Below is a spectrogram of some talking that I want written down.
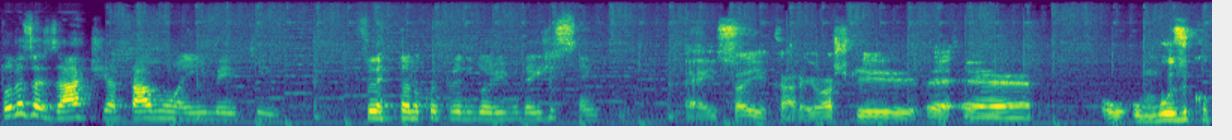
todas as artes já estavam aí meio que flertando com o empreendedorismo desde sempre. É isso aí, cara. Eu acho que é, é, o, músico,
